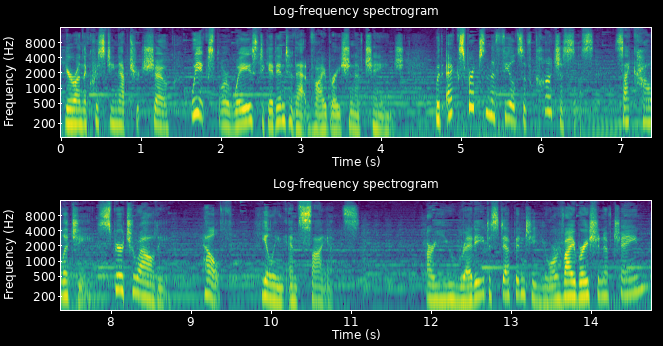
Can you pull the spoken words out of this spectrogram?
Here on the Christine Upchurch Show, we explore ways to get into that vibration of change with experts in the fields of consciousness, psychology, spirituality, health, healing, and science. Are you ready to step into your vibration of change?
